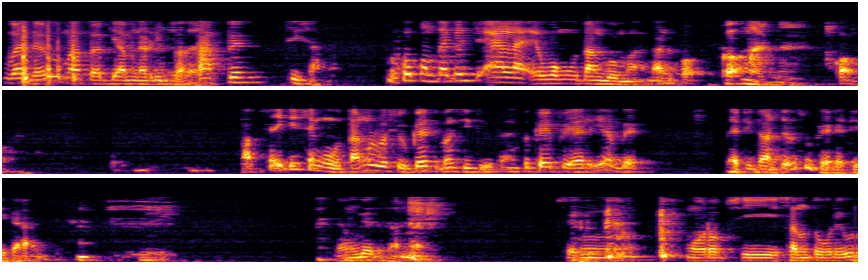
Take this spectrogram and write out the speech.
wadaru mah bagi amna riba kabeh sisa. Mergo konteknya elek wong utang go mangan kok Kok mana? kok tapi saya sing ngutang lu juga di bang situ kan. Pakai BRI ya be. Jadi transfer juga ada di transfer. Yang gitu sama. Sing ngorupsi senturi 6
